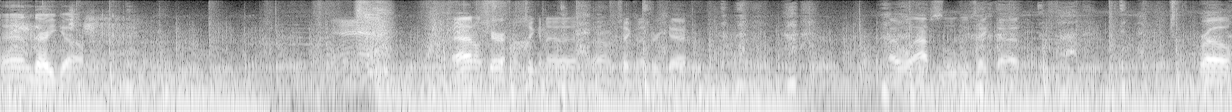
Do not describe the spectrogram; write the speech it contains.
And there you go. I don't care. I'm taking a I'm taking a 3K. I will absolutely take that. Bro.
